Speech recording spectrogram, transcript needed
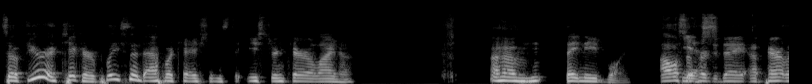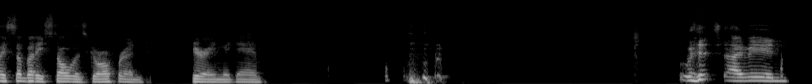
So if you're a kicker, please send applications to Eastern Carolina. Um, they need one. I also yes. heard today apparently somebody stole his girlfriend during the game. Which I mean,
